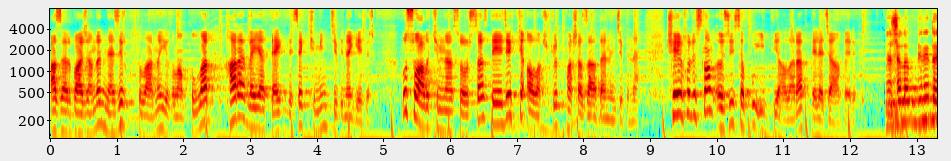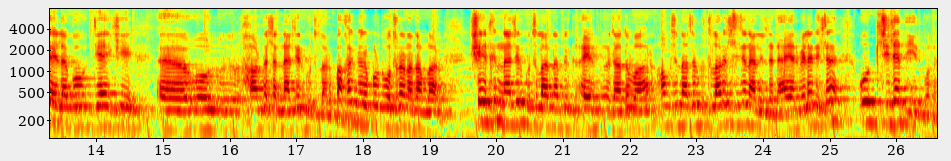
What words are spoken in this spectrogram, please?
Azərbaycanda nəzir qutularına yığılan pullar hara və ya dəqiq desək kimin cibinə gedir? Bu sualı kimdən soruşsaz, deyəcək ki, Allah şükür Paşazadənin cibinə. Şeyxülislam özü isə bu iddialara belə cavab verib. Mesela biri de elə bu deyək ki, e, o e, hardasa nəzir qutuları. Baxa görə burada oturan adamlar şeyxin nəzir qutularına bir adı var. Hamısı nəzir qutuları sizin əlinizdədir. Əgər belədirsə, o sizə deyir bunu.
